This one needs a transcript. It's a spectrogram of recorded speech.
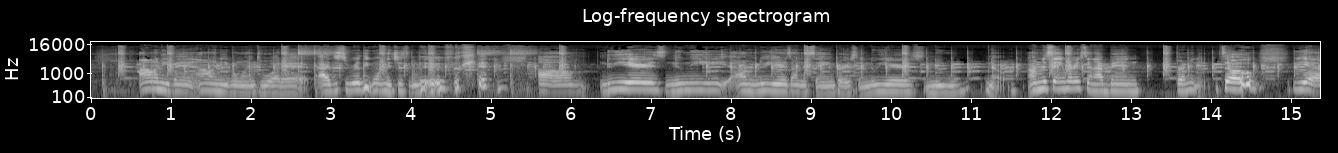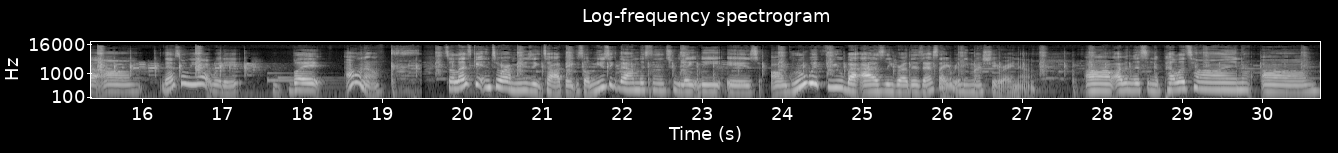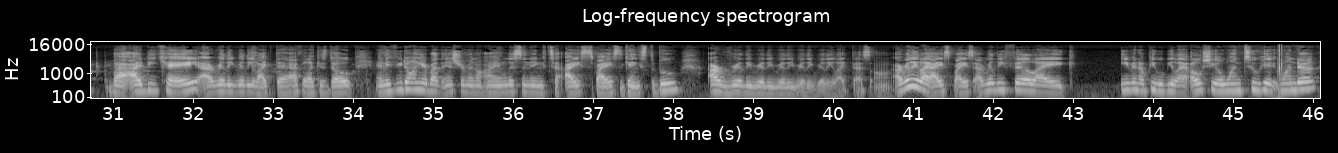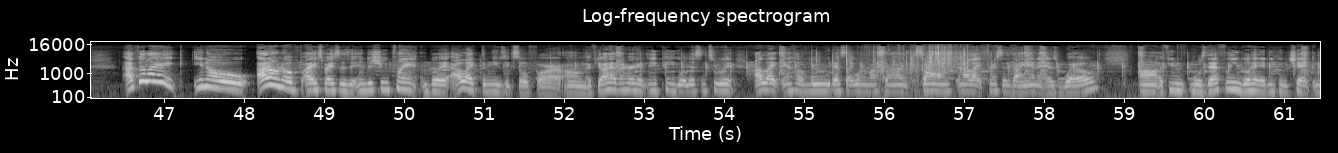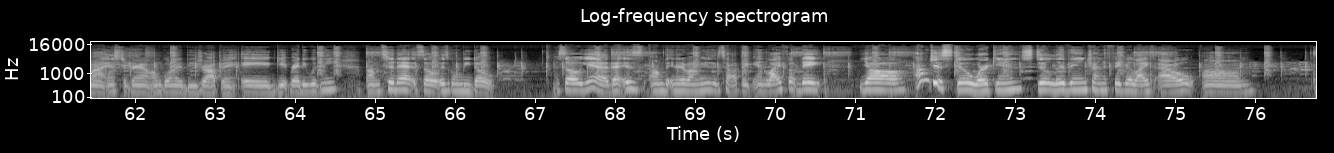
I don't even I don't even want to do all that. I just really want to just live. um, New Year's, new me. I'm New Year's, I'm the same person. New Year's, new no, I'm the same person I've been minute. So yeah, um, that's where we at with it. But I don't know. So let's get into our music topic. So music that I'm listening to lately is um Groove With You by Isley Brothers. That's like really my shit right now. Um, I've been listening to Peloton um, by IDK. I really, really like that. I feel like it's dope. And if you don't hear about the instrumental, I am listening to Ice Spice Gangsta Boo. I really, really, really, really, really like that song. I really like Ice Spice. I really feel like even though people be like, "Oh, she a one two hit wonder," I feel like you know I don't know if Ice Spice is an industry plant, but I like the music so far. Um, if y'all haven't heard her EP, go listen to it. I like In Ha Mood. That's like one of my songs, songs, and I like Princess Diana as well. Uh, if you most definitely go ahead, you can check my Instagram. I'm going to be dropping a Get Ready with Me um to that, so it's gonna be dope. So yeah, that is um the end of our music topic and life update. Y'all, I'm just still working, still living, trying to figure life out. Um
